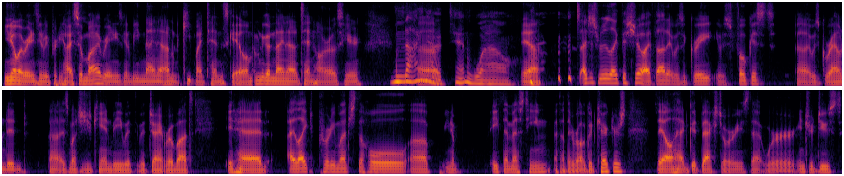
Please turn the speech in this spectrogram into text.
you know my rating's gonna be pretty high. So my rating's gonna be nine out. I'm gonna keep my ten scale. I'm gonna go nine out of ten Haros here. Nine uh, out of ten. Wow. Yeah. I just really like this show. I thought it was a great. It was focused. Uh, it was grounded uh, as much as you can be with with giant robots. It had. I liked pretty much the whole. Uh, you know, eighth MS team. I thought they were all good characters. They all had good backstories that were introduced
